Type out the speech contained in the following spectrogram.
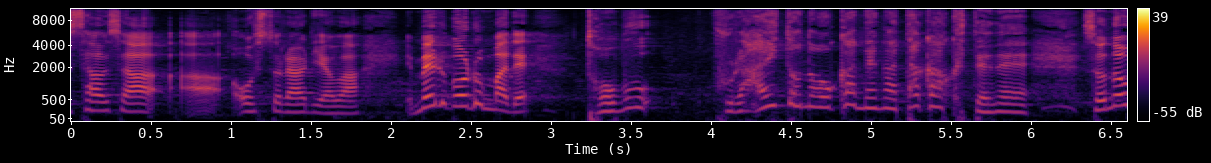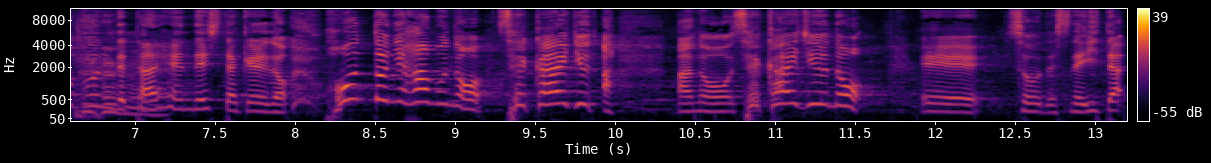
サウスオーストラリアはメルボルンまで飛ぶフライトのお金が高くてねその分で大変でしたけれど本当にハムの世界中ああの世界中のえー、そうですね。イタ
